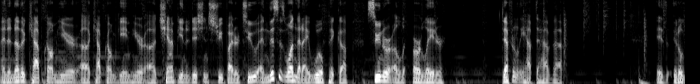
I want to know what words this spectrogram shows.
And another Capcom here, uh, Capcom game here, uh, Champion Edition Street Fighter 2. And this is one that I will pick up sooner or later. Definitely have to have that. It, it'll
